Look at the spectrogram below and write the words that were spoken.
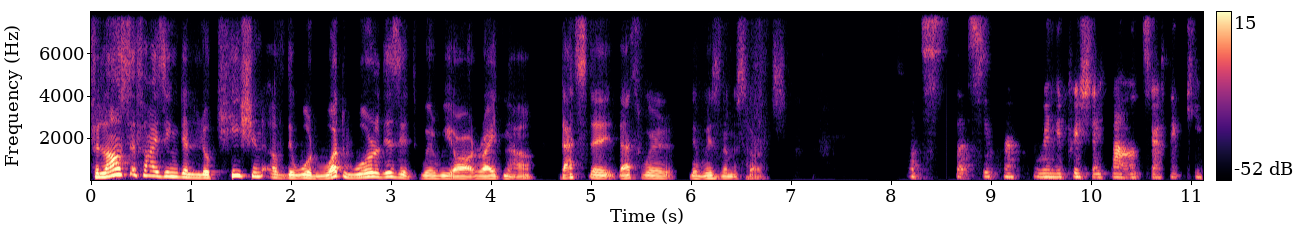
philosophizing the location of the world. What world is it where we are right now? That's the that's where the wisdom starts. That's that's super. Really appreciate that answer. Thank you.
